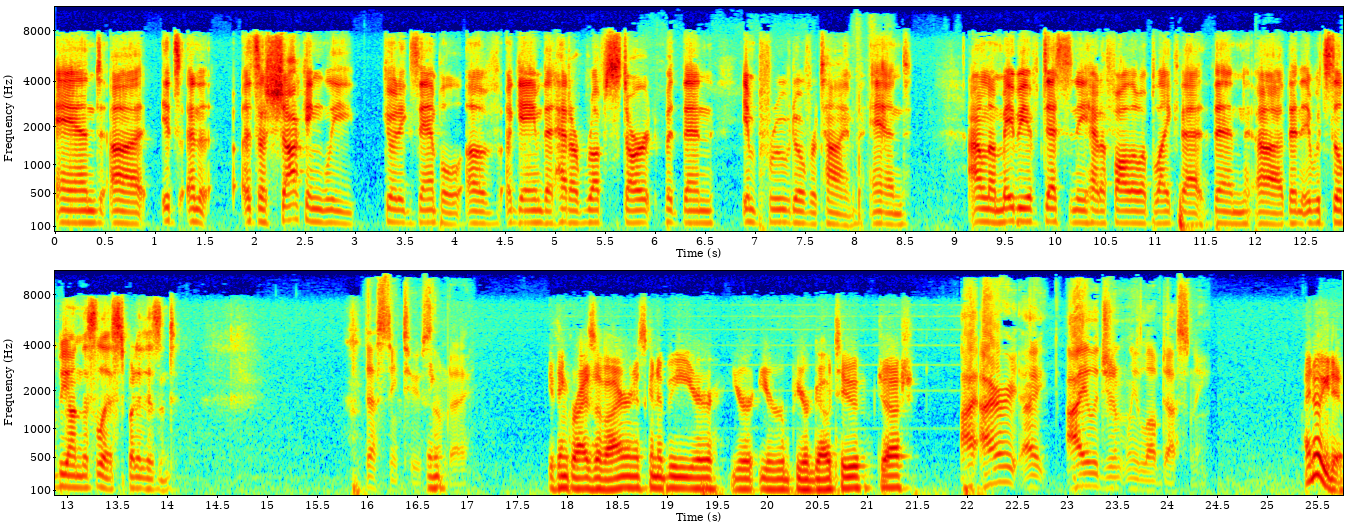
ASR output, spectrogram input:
and uh, it's an it's a shockingly good example of a game that had a rough start, but then improved over time. And I don't know, maybe if Destiny had a follow up like that, then uh, then it would still be on this list, but it isn't. Destiny 2 Think- someday. You think Rise of Iron is going to be your your your your go to, Josh? I, I, I, I legitimately love Destiny. I know you do.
